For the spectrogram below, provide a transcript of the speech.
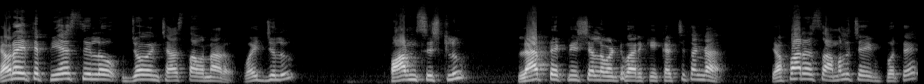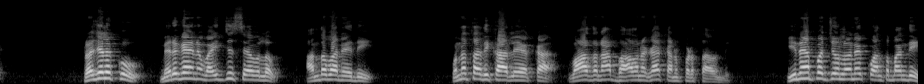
ఎవరైతే పిఎస్సిలో ఉద్యోగం చేస్తూ ఉన్నారో వైద్యులు ఫార్మసిస్టులు ల్యాబ్ టెక్నీషియన్ల వంటి వారికి ఖచ్చితంగా ఎఫ్ఆర్ఎస్ అమలు చేయకపోతే ప్రజలకు మెరుగైన వైద్య సేవలు అందవనేది ఉన్నతాధికారుల యొక్క వాదన భావనగా కనపడతా ఉంది. ఈ నేపథ్యంలోనే కొంతమంది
